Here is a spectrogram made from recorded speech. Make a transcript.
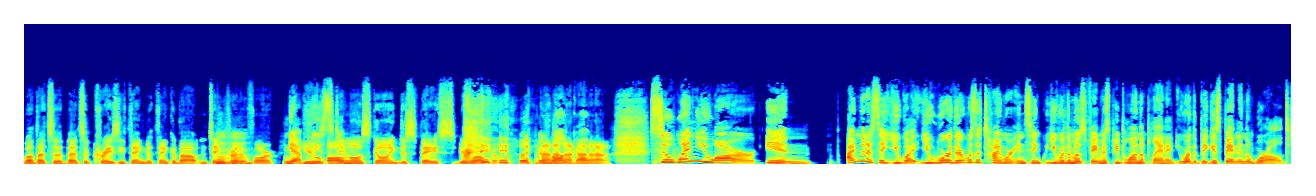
well, that's a that's a crazy thing to think about and take credit Mhm. for. Yeah, you please do. almost going to space. You're welcome. You're welcome. So when you are in I'm going to say you got you were there was a time where NSYNC you were the most famous people on the planet. You were the biggest band in the world.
